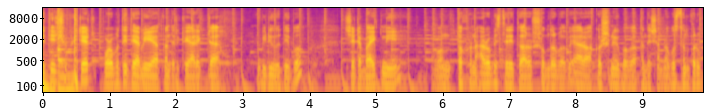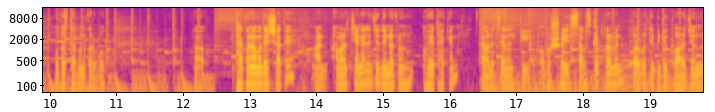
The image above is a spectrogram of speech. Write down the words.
এই তিনশো ফিটের পরবর্তীতে আমি আপনাদেরকে আরেকটা ভিডিও দেব। সেটা বাইক নিয়ে এবং তখন আরও বিস্তারিত, আরও সুন্দরভাবে, আরও আকর্ষণীয়ভাবে আপনাদের সামনে উপস্থাপন করব উপস্থাপন করব। থাকুন আমাদের সাথে আর আমার চ্যানেলে যদি নতুন হয়ে থাকেন, তাহলে চ্যানেলটি অবশ্যই সাবস্ক্রাইব করবেন পরবর্তী ভিডিও পাওয়ার জন্য।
